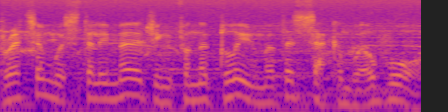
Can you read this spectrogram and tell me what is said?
Britain was still emerging from the gloom of the Second World War.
